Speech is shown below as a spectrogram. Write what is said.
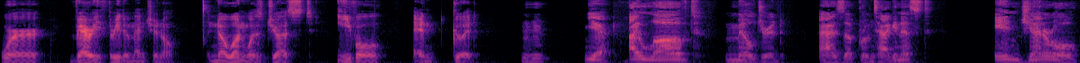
were very three dimensional. No one was just evil and good. Mm-hmm. Yeah, I loved Mildred as a protagonist. In general,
